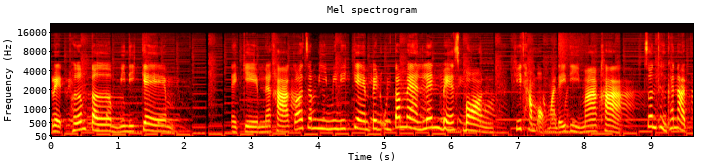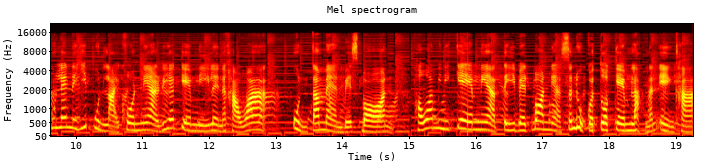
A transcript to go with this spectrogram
เกร็ดเพิ่มเติมมินิเกม ในเกมนะคะก็จะมีมินิเกมเป็นอุลตร้าแมนเล่นเบสบอลที่ทำออกมาได้ดีมากค่ะ จนถึงขนาดผู้เล่นในญี่ปุ่นหลายคนเนี่ยเรียกเกมนี้เลยนะคะว่าอุลตร้าแมนเบสบอลเพราะว่ามินิเกมเนี่ยตีเบสบอลเนี่ยสนุกกว่าตัวเกมหลักนั่นเองค่ะ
